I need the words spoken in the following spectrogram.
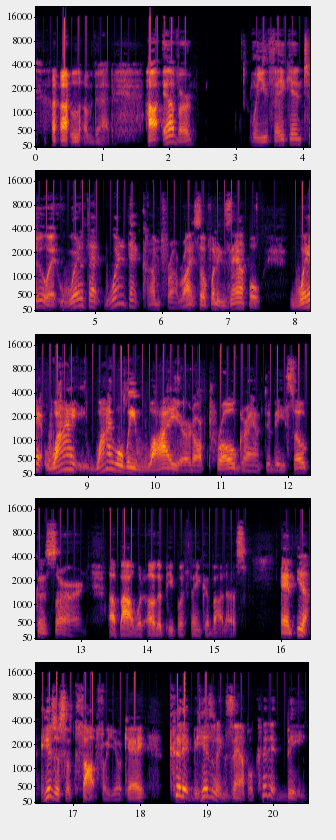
I love that. However, when you think into it, where did that where did that come from, right? So for an example, where why why were we wired or programmed to be so concerned about what other people think about us? And you know, here's just a thought for you, okay? Could it be, here's an example, could it be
